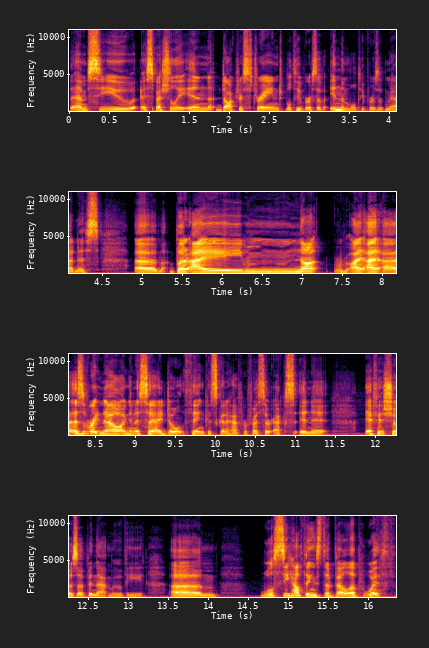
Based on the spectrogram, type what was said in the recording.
the MCU, especially in Doctor Strange multiverse of in the multiverse of madness. Um, but I'm not. I, I, as of right now, I'm going to say I don't think it's going to have Professor X in it if it shows up in that movie. Um, we'll see how things develop with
